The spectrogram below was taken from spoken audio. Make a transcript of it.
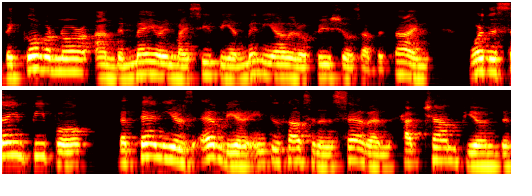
the governor and the mayor in my city and many other officials at the time were the same people that 10 years earlier in 2007 had championed the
